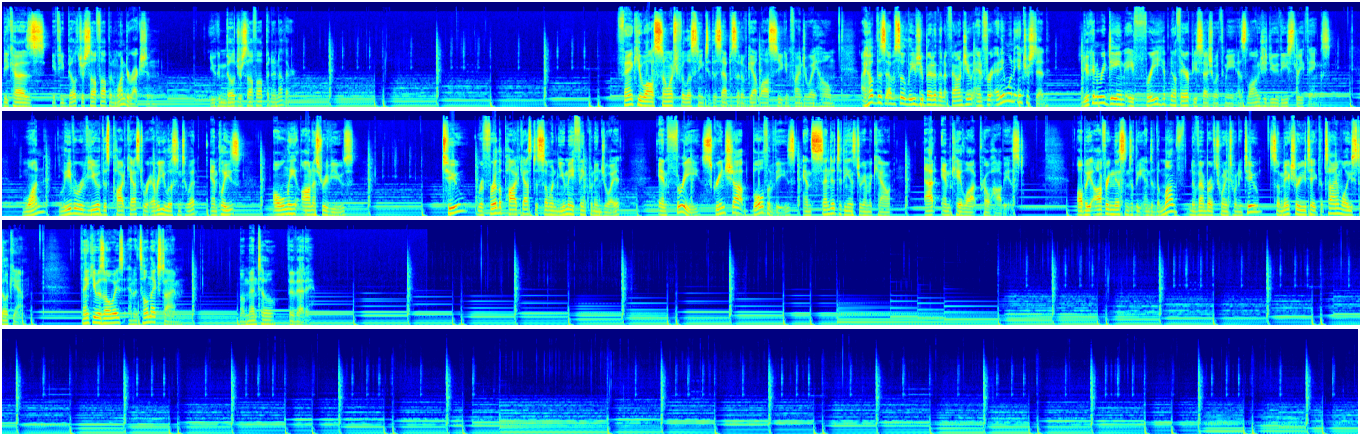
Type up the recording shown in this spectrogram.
Because if you built yourself up in one direction, you can build yourself up in another. Thank you all so much for listening to this episode of Get Lost So You Can Find Your Way Home. I hope this episode leaves you better than it found you, and for anyone interested, you can redeem a free hypnotherapy session with me as long as you do these three things. One, leave a review of this podcast wherever you listen to it, and please, only honest reviews. Two, refer the podcast to someone you may think would enjoy it. And three, screenshot both of these and send it to the Instagram account at MKLotProHobbyist. I'll be offering this until the end of the month, November of 2022, so make sure you take the time while you still can. Thank you as always, and until next time, Memento Vivere.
